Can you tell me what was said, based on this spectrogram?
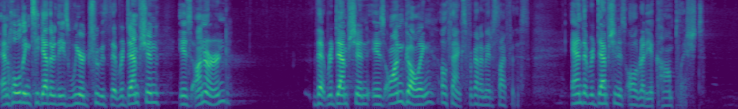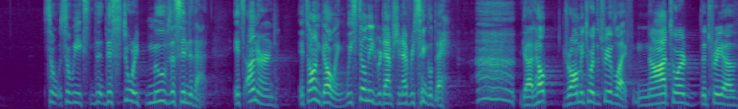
and holding together these weird truths that redemption is unearned, that redemption is ongoing. Oh, thanks, forgot I made a slide for this. And that redemption is already accomplished. So, so we, this story moves us into that. It's unearned, it's ongoing. We still need redemption every single day. God, help draw me toward the tree of life, not toward the tree of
